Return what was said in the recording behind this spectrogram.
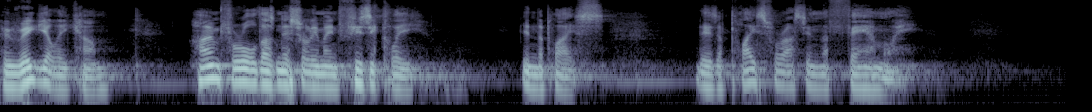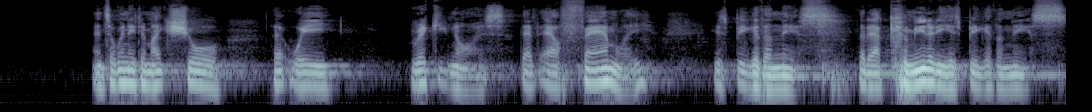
who regularly come, home for all doesn't necessarily mean physically in the place. There's a place for us in the family. And so we need to make sure that we recognize that our family is bigger than this, that our community is bigger than this.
